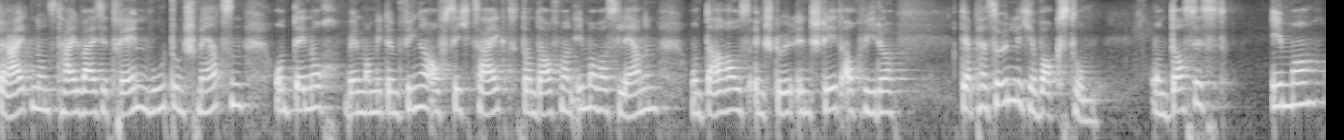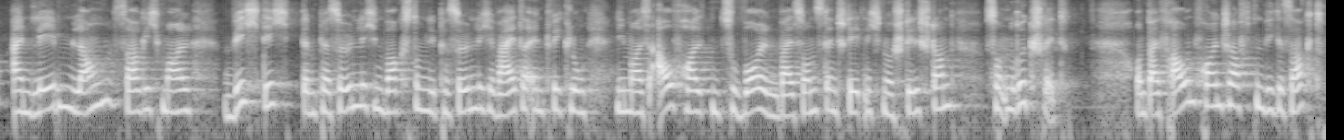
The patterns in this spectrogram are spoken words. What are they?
bereiten uns teilweise Tränen, Wut und Schmerzen. Und dennoch, wenn man mit dem Finger auf sich zeigt, dann darf man immer was lernen. Und daraus entsteht auch wieder der persönliche Wachstum. Und das ist immer ein Leben lang, sage ich mal, wichtig, den persönlichen Wachstum, die persönliche Weiterentwicklung niemals aufhalten zu wollen, weil sonst entsteht nicht nur Stillstand, sondern Rückschritt. Und bei Frauenfreundschaften, wie gesagt,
